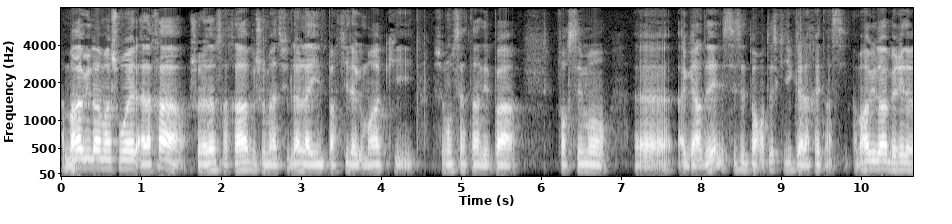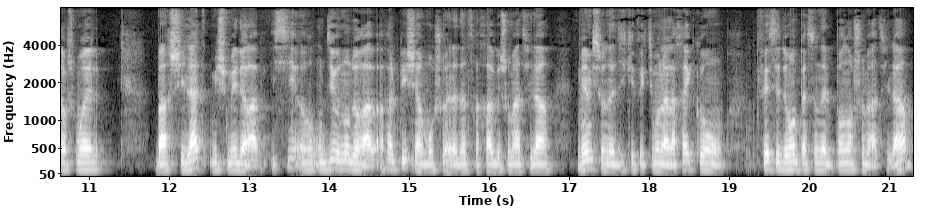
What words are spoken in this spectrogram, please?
Amar Avidah Mashmuel, alacha, Sholadam sracha beshomat fila. Là, il y a une partie de la Gemara qui, selon certains, n'est pas forcément euh, à garder. C'est cette parenthèse qui dit que l'alacha est ainsi. Amar Avidah Berid Rav. Barshilat Mishmei Rav. Ici, on dit au nom de Rav. Même si on a dit qu'effectivement la lacha qu'on fait ses demandes personnelles pendant Shomat Fila.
